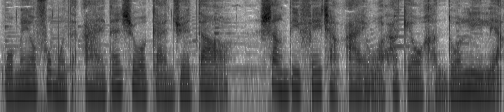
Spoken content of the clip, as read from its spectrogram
我没有父母的爱，但是我感觉到上帝非常爱我，他给我很多力量。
